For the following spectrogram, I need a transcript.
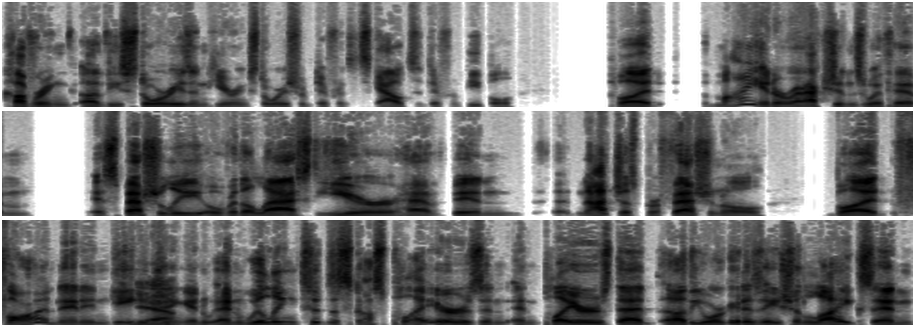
covering uh, these stories and hearing stories from different scouts and different people. But my interactions with him, especially over the last year, have been not just professional, but fun and engaging and, and willing to discuss players and, and players that uh, the organization likes. And,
